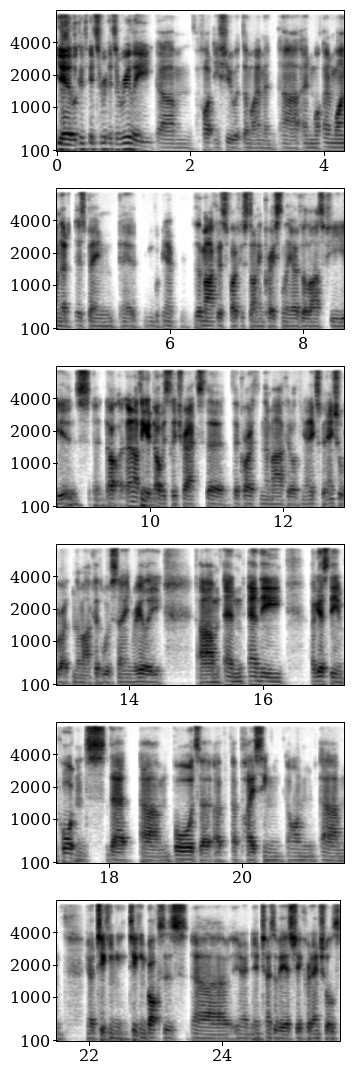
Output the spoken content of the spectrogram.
Yeah, look, it's it's a really um, hot issue at the moment, uh, and and one that has been, uh, you know, the market has focused on increasingly over the last few years, and, uh, and, I think it obviously tracks the the growth in the market or you know, exponential growth in the market that we've seen really, um, and and the I guess the importance that um, boards are, are, are, placing on um, you know ticking ticking boxes uh, you know in terms of ESG credentials.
